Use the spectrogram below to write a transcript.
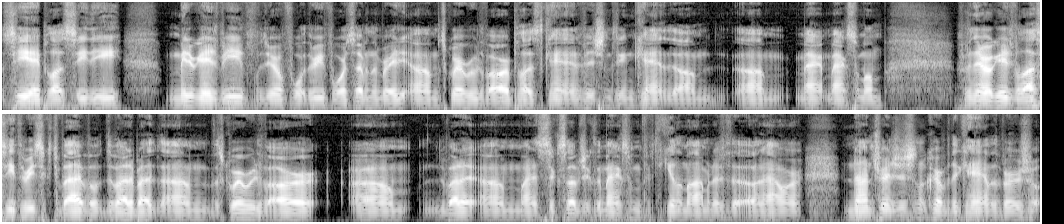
CA plus CD, meter gauge V 04347, the radi- um, square root of R plus cant efficiency and cant um, um, ma maximum. For narrow gauge velocity 365 divided by um, the square root of R um, divided um, minus six subject the maximum 50 kilometers an hour. Non-transitional curve of the cam, the virtual,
